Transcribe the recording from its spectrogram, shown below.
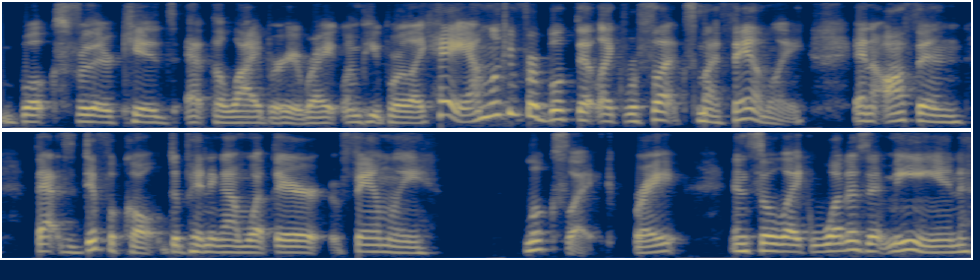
books for their kids at the library right? When people are like hey i'm looking for a book that like reflects my family. And often that's difficult depending on what their family looks like right? And so like what does it mean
